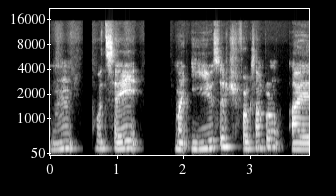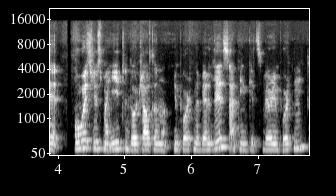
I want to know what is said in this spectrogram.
Mm, I would say my E usage, for example, I always use my E to dodge out on important abilities. I think it's very important.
